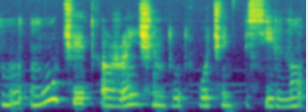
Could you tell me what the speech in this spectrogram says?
мучает женщин тут очень сильно.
